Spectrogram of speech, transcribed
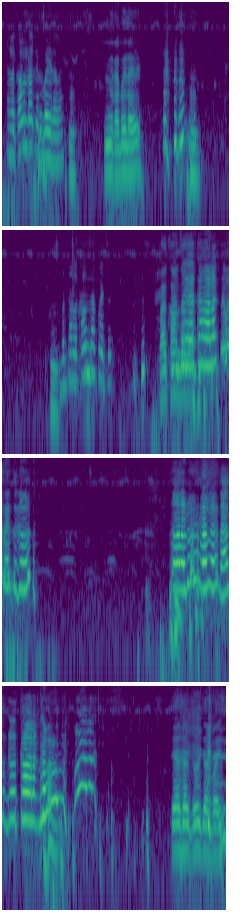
त्याला खाऊन दाखवायचं बैलाला मी काय बैल आहे? मग त्याला खाऊन दाखवायचं. काय खाऊन असं दाखवा. खावं लागतं म्हणायचं गवत. लागलं, असं गवत खावं लागतं म्हणून. त्यासारखं विचार पाहिजे.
